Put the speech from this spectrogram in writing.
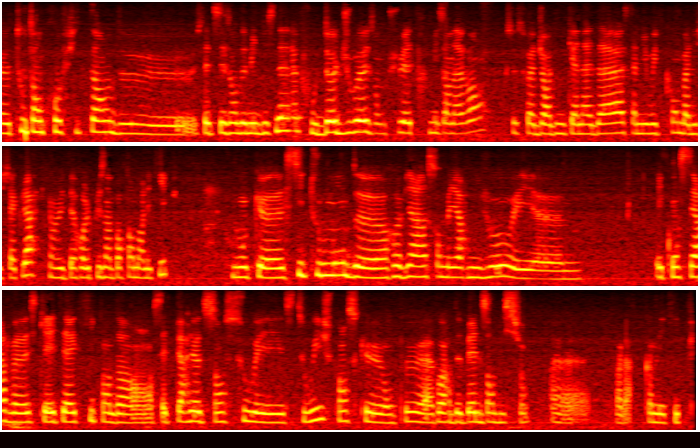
euh, tout en profitant de cette saison 2019 où d'autres joueuses ont pu être mises en avant, que ce soit Jordan Canada, Sammy Whitcomb, Alicia Clark, qui ont eu des rôles plus importants dans l'équipe. Donc, euh, si tout le monde revient à son meilleur niveau et, et conserve ce qui a été acquis pendant cette période sans Sou et Stewie, je pense qu'on peut avoir de belles ambitions, voilà, comme équipe.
